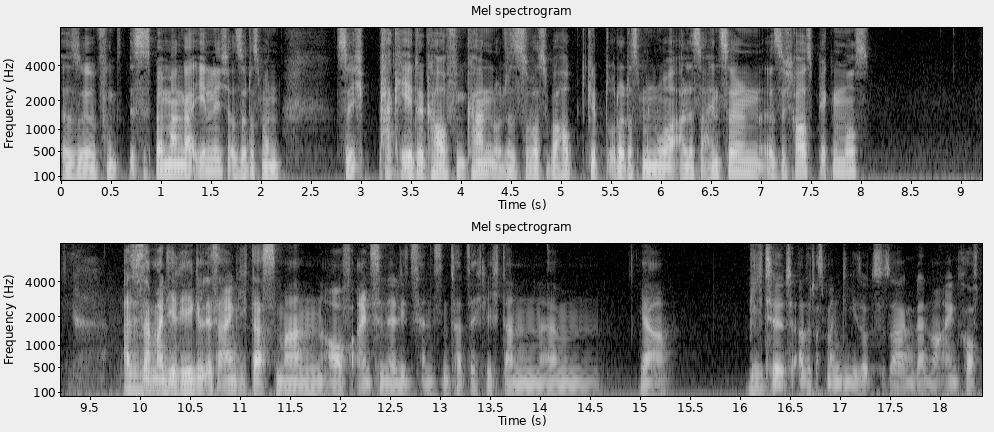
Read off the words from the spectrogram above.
Also ist es bei Manga ähnlich, also dass man sich Pakete kaufen kann oder dass es sowas überhaupt gibt oder dass man nur alles einzeln äh, sich rauspicken muss? Also ich sag mal, die Regel ist eigentlich, dass man auf einzelne Lizenzen tatsächlich dann ähm, ja bietet, also dass man die sozusagen dann nur einkauft.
